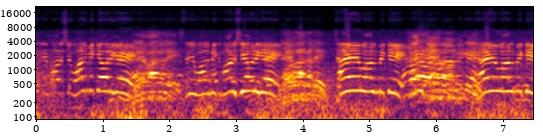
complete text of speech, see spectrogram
ಶ್ರೀ ಮಹರ್ಷಿ ವಾಲ್ಮೀಕಿ ಅವರಿಗೆ. ಶ್ರೀ ವಾಲ್ಮೀಕಿ ಮಹರ್ಷಿ ಅವರಿಗೆ. ಜಯ ವಾಲ್ಮೀಕಿ. ಜಯ ವಾಲ್ಮೀಕಿ.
